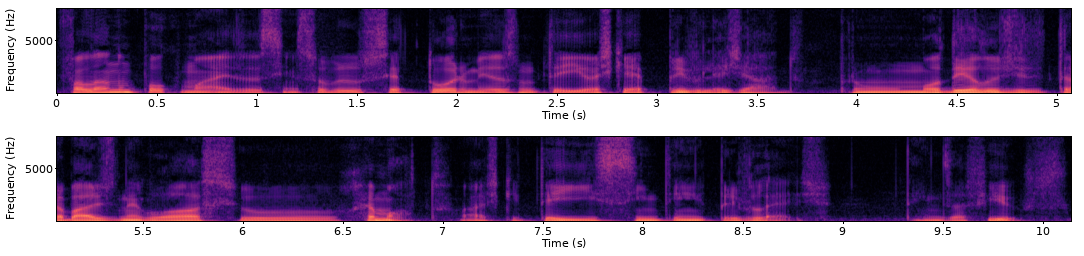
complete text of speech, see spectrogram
Falando um pouco mais assim sobre o setor mesmo, TI, eu acho que é privilegiado para um modelo de trabalho de negócio remoto. Acho que TI sim tem privilégio, tem desafios.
